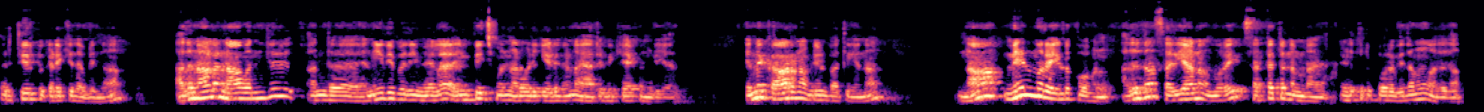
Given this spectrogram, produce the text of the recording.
ஒரு தீர்ப்பு கிடைக்குது அப்படின்னா அதனால நான் வந்து அந்த நீதிபதி மேல இம்பீச்மெண்ட் நடவடிக்கை எடுங்கன்னு நான் யார்ட்டுமே கேட்க முடியாது. என்ன காரணம் அப்படின்னு பாத்தீங்கன்னா நான் மேல்முறையீடு போகணும். அதுதான் சரியான முறை. சட்டத்தை நம்ம எடுத்துட்டு போற விதமும் அதுதான்.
